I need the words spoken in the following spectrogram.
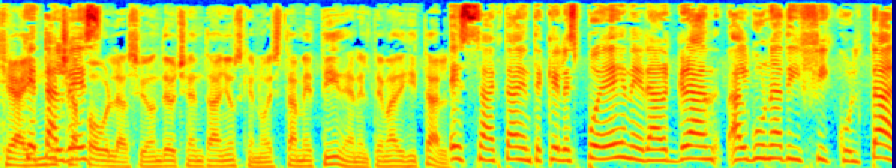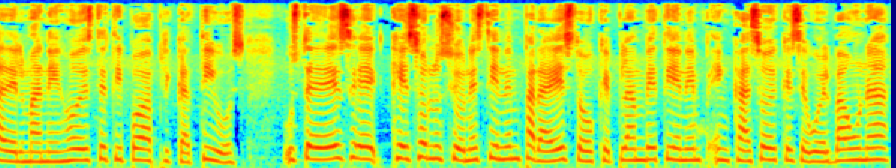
Que hay tal mucha vez... población de 80 años que no está metida en el tema digital. Exactamente, que les puede generar gran, alguna dificultad el manejo de este tipo de aplicativos. ¿Ustedes eh, qué soluciones tienen para esto o qué plan B tienen en caso de que se vuelva una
